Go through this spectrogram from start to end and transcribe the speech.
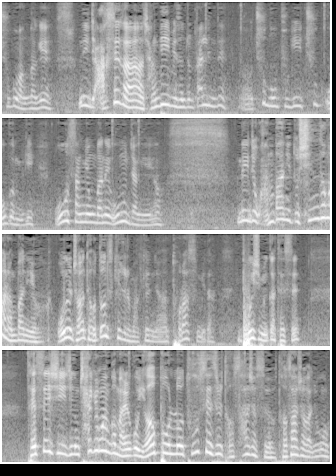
축5 완각에. 근데 이제 악세가 장비에 비해서는 좀 딸린데, 어, 축 5푸기, 축 5검기, 5 쌍용반의 5문장이에요. 근데 이제 완반이 또 신성한 완반이에요. 오늘 저한테 어떤 스케줄을 맡겼냐. 돌았습니다. 보이십니까, 데셋? 데셋이 지금 착용한 거 말고 여볼로 두 셋을 더 사셨어요. 더 사셔가지고,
